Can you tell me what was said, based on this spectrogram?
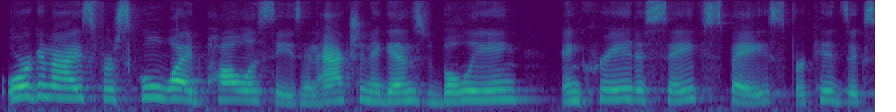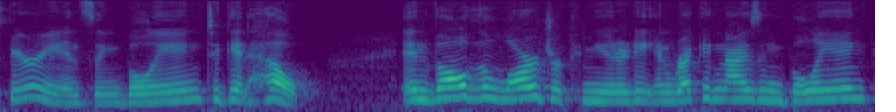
Organize for school-wide policies and action against bullying and create a safe space for kids experiencing bullying to get help. Involve the larger community in recognizing bullying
